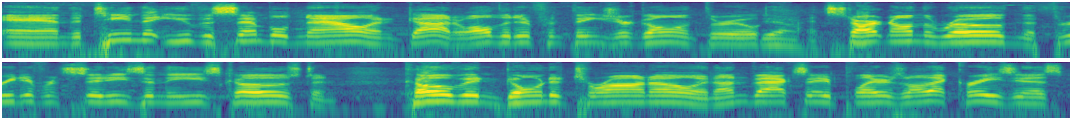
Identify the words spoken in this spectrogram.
and the team that you've assembled now and God, all the different things you're going through Yeah. and starting on the road and the three different cities in the East Coast and COVID and going to Toronto and unvaccinated players and all that craziness,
